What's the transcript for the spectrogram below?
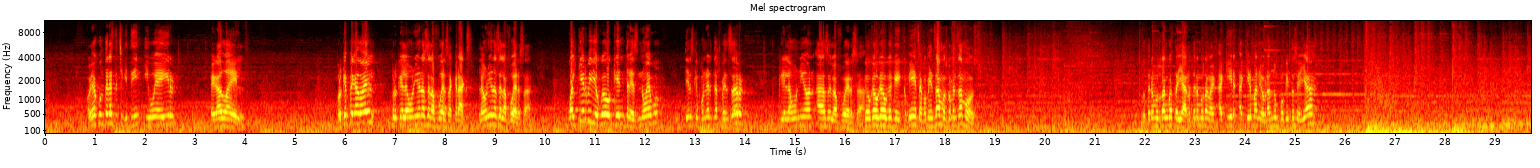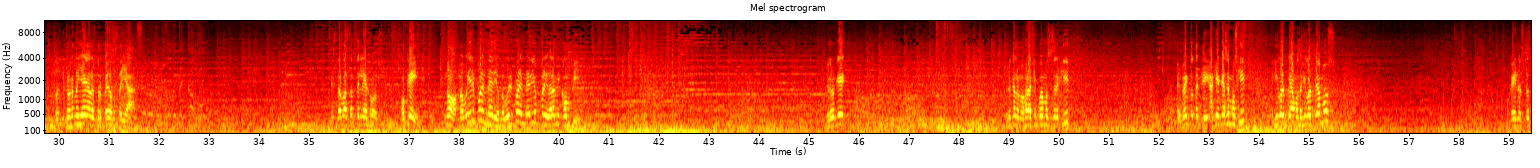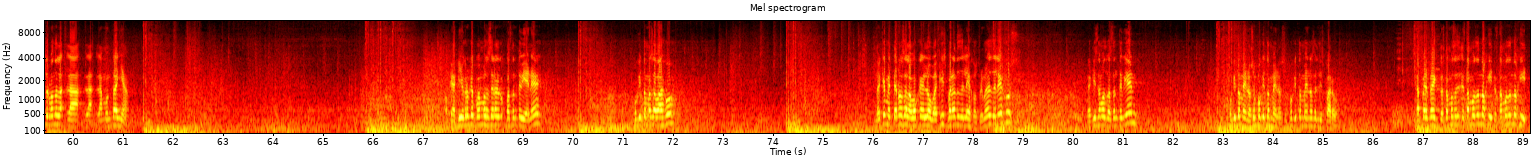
Voy a juntar a este chiquitín y voy a ir pegado a él. ¿Por qué pegado a él? Porque la unión hace la fuerza, cracks. La unión hace la fuerza. Cualquier videojuego que entres nuevo, tienes que ponerte a pensar que la unión hace la fuerza. Ok, ok, ok, ok. Comienza, comenzamos, comenzamos. No tenemos rango hasta allá, no tenemos rango. Hay que ir, maniobrando un poquito hacia allá. Creo que no llegan los torpedos hasta allá. Está bastante lejos. Ok. No, me voy a ir por el medio. Me voy a ir por el medio para ayudar a mi compi. Yo creo que... Yo creo que a lo mejor aquí podemos hacer hit. Perfecto. Eh, aquí, hacemos hit. Aquí golpeamos, aquí golpeamos. Ok, nos está estorbando la, la montaña. Aquí yo creo que podemos hacer algo bastante bien, ¿eh? Un poquito más abajo. No hay que meternos a la boca del lobo, hay que disparar desde lejos. Primero desde lejos. Aquí estamos bastante bien. Un poquito menos, un poquito menos, un poquito menos el disparo. Está perfecto, estamos, estamos dando hit, estamos dando hit.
